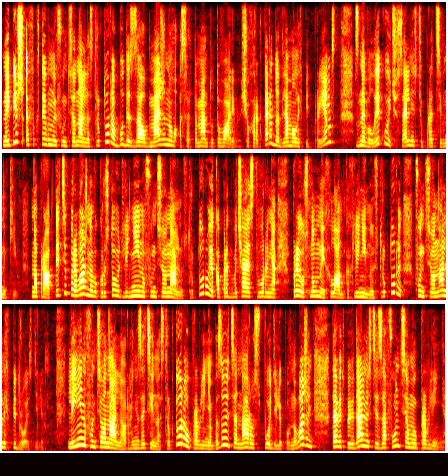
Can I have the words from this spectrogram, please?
Найбільш ефективною функціональна структура буде за обмеженого асортименту товарів, що характерно для малих підприємств з невеликою чисельністю працівників. На практиці переважно використовують лінійно-функціональну структуру, яка передбачає створення при основних ланках лінійної структури функціональних підрозділів. Лінійно-функціональна організаційна структура управління базується на розподілі повноважень та відповідальності за функціями управління.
